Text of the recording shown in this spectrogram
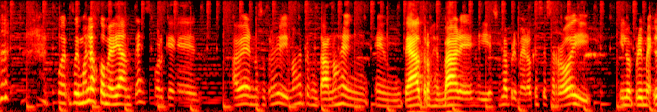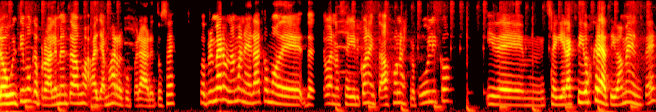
fuimos los comediantes, porque, a ver, nosotros vivimos de presentarnos en, teatros, en bares, y eso es lo primero que se cerró y, lo, último que probablemente vamos, vayamos a recuperar. Entonces, fue primero una manera como de, de bueno, seguir conectados con nuestro público y de mm, seguir activos creativamente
